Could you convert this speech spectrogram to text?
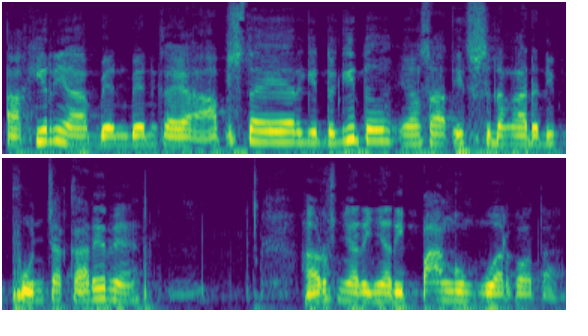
akhirnya band-band kayak Upstairs gitu-gitu yang saat itu sedang ada di puncak karirnya harus nyari-nyari panggung keluar kota.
